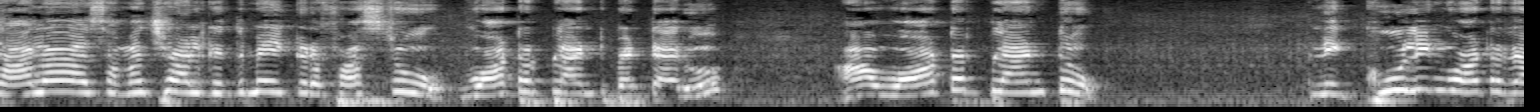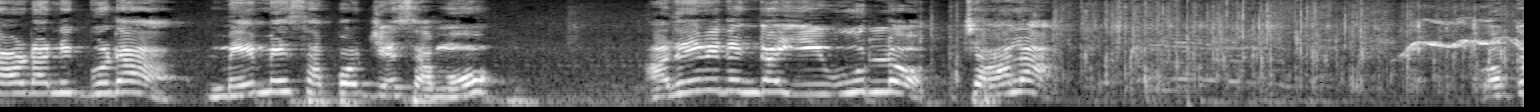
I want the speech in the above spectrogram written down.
చాలా సంవత్సరాల క్రితమే ఇక్కడ ఫస్ట్ వాటర్ ప్లాంట్ పెట్టారు. ఆ వాటర్ ప్లాంట్ని కూలింగ్ వాటర్ రావడానికి కూడా మేమే సపోర్ట్ చేశాము. అదేవిధంగా ఈ ఊర్లో చాలా ఒక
